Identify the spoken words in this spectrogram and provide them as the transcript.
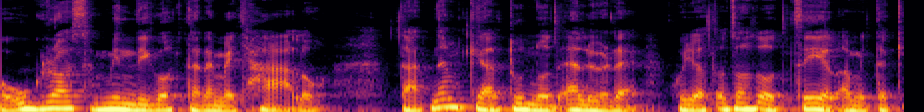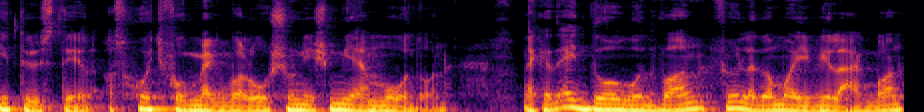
ha ugrasz, mindig ott terem egy háló. Tehát nem kell tudnod előre, hogy az adott cél, amit te kitűztél, az hogy fog megvalósulni és milyen módon. Neked egy dolgod van, főleg a mai világban,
